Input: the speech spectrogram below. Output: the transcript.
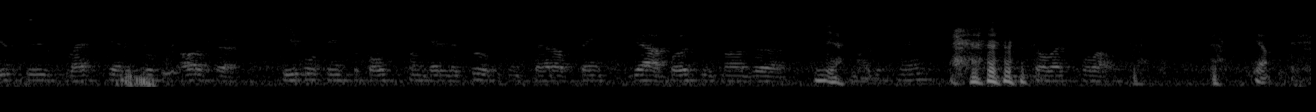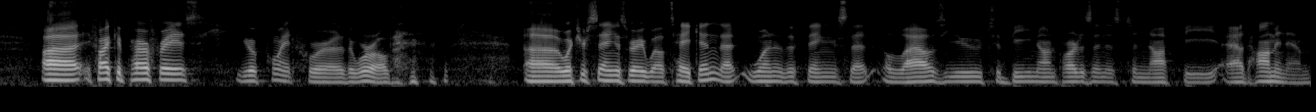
issue is let's get the troops out of there. People tend to focus on getting the troops instead of saying, yeah, Bush is not the Yeah. smartest man, so let's pull out. Uh, if I could paraphrase your point for the world, uh, what you're saying is very well taken, that one of the things that allows you to be nonpartisan is to not be ad hominem,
